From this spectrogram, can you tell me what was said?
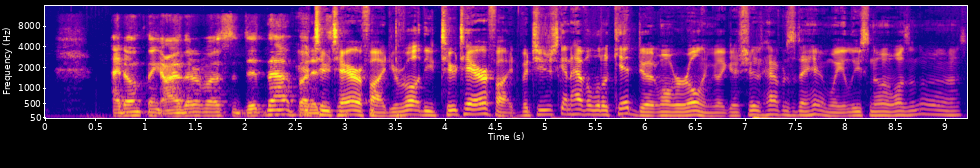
I don't think either of us did that, but you're too terrified. You're, you're too terrified, but you're just gonna have a little kid do it while we're rolling. Like if shit happens to him, we at least know it wasn't us.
